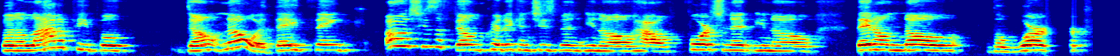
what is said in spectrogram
but a lot of people don't know it. They think, oh, she's a film critic and she's been, you know, how fortunate, you know, they don't know the work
